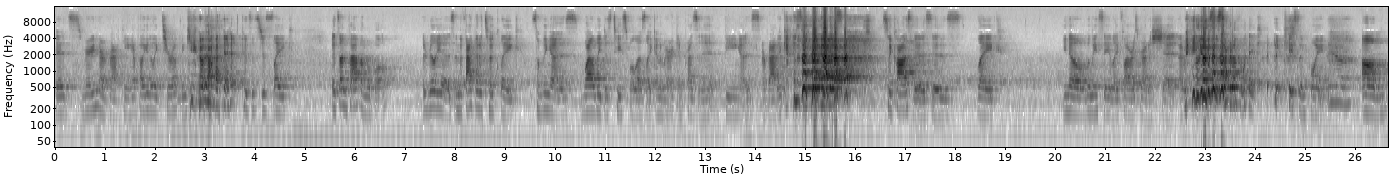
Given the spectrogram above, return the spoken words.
It's very nerve wracking. I'm probably gonna like tear up thinking about it because it's just like it's unfathomable. It really is, and the fact that it took like something as wildly distasteful as like an American president being as erratic as it is to cause this is like you know, when they say like flowers grow out of shit, I mean, this is sort of like case in point. yeah Um,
